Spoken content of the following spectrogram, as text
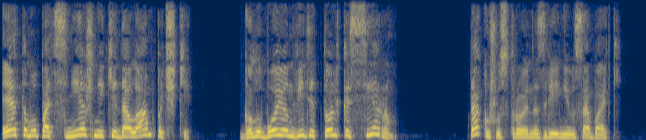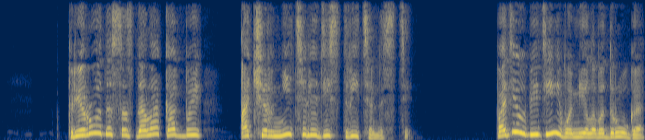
Этому подснежники до лампочки. Голубой он видит только серым. Так уж устроено зрение у собаки. Природа создала как бы очернителя действительности. Поди убеди его, милого друга,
